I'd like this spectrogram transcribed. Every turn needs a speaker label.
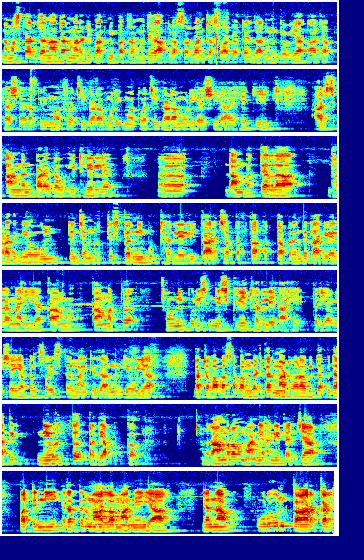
Speaker 1: नमस्कार जनाधार मराठी बातमीपत्रामध्ये आपलं सर्वांचं स्वागत आहे. जाणून घेऊया आज आपल्या शहरातील महत्त्वाची घडामोडी. महत्त्वाची घडामोडी अशी आहे की आर्च आंगण पळेगाव येथील दाम्पत्याला धडक देऊन त्यांच्या मृत्यूस कारणीभूत ठरलेली कारचा पत्ता आत्तापर्यंत लागलेला नाही. या काम कामात छावणी पोलीस निष्क्रिय ठरले आहे. तर याविषयी आपण सविस्तर माहिती जाणून घेऊया. डॉक्टर बाबासाहेब आंबेडकर मराठवाडा विद्यापीठातील निवृत्त प्राध्यापक. रामराव माने आणि त्यांच्या पत्नी रत्नमाला माने या यांना उडवून कार कर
